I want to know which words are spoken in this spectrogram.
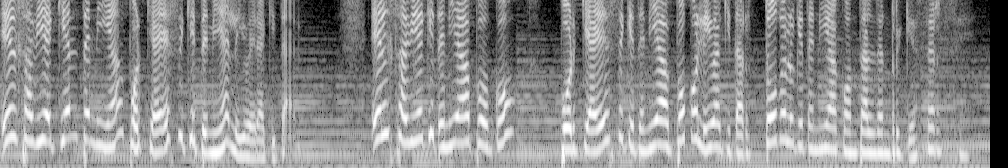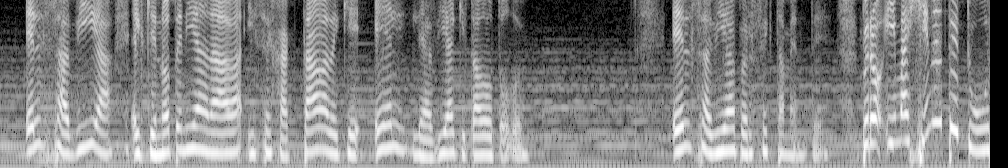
Él sabía quién tenía porque a ese que tenía le iba a a quitar. Él sabía que tenía poco porque a ese que tenía poco le iba a quitar todo lo que tenía con tal de enriquecerse. Él sabía el que no tenía nada y se jactaba de que él le había quitado todo. Él sabía perfectamente. Pero imagínate tú,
